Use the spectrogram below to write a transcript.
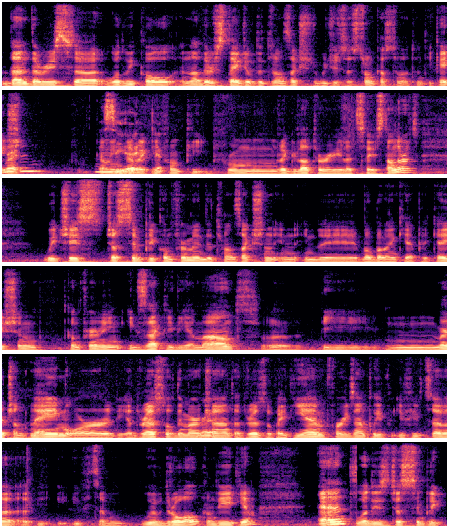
Then there is uh, what we call another stage of the transaction, which is a strong customer authentication, coming SCA, directly yeah. from P, from regulatory, let's say, standards, which is just simply confirming the transaction in, in the mobile banking application, confirming exactly the amount, uh, the merchant name or the address of the merchant, address of ATM, for example, if, if it's a if it's a withdrawal from the ATM, and what is just simply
